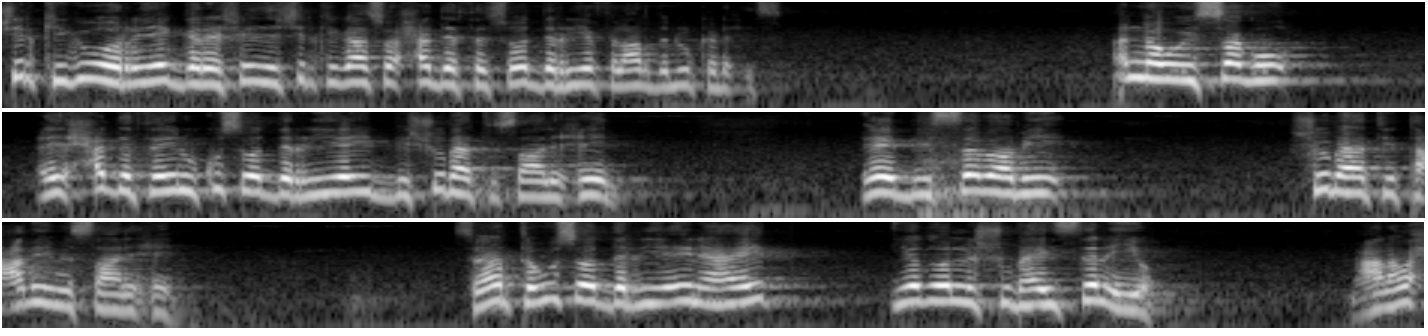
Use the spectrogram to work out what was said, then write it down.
shirkigii u horreeyey garashadii shirkigaasoo xadatha soo dariyey fi lardi dhulka dhexdiisa. Annahu isagu ay xadatha inuu ku soo dariyey bishubhati saalixiin e bisababi shubhati tacdiimi saalixiin. Sababta u soo dariyey in ahayd iyadoo la shubhaysanayo macnaa wax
